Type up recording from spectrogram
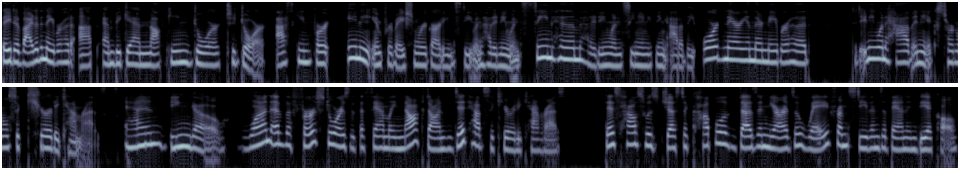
They divided the neighborhood up and began knocking door to door, asking for any information regarding Steven. Had anyone seen him? Had anyone seen anything out of the ordinary in their neighborhood? Did anyone have any external security cameras? And bingo. One of the first doors that the family knocked on did have security cameras. This house was just a couple of dozen yards away from Steven's abandoned vehicle.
